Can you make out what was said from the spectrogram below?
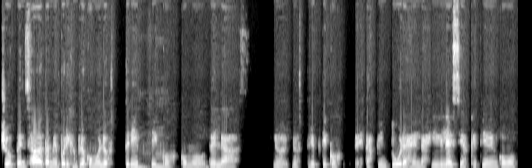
Yo pensaba también, por ejemplo, como los trípticos, como de las, los, trípticos, estas pinturas en las iglesias que tienen como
